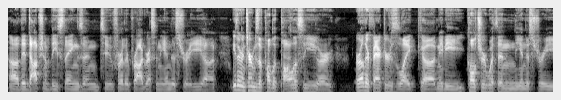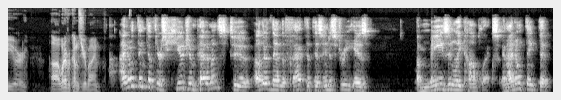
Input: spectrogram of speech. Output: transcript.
uh, the adoption of these things and to further progress in the industry, uh, either in terms of public policy or or other factors like uh, maybe culture within the industry or uh, whatever comes to your mind. I don't think that there's huge impediments to other than the fact that this industry is amazingly complex, and I don't think that.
